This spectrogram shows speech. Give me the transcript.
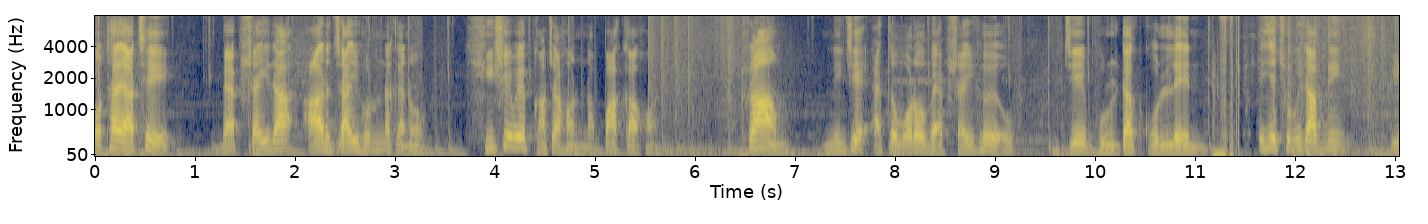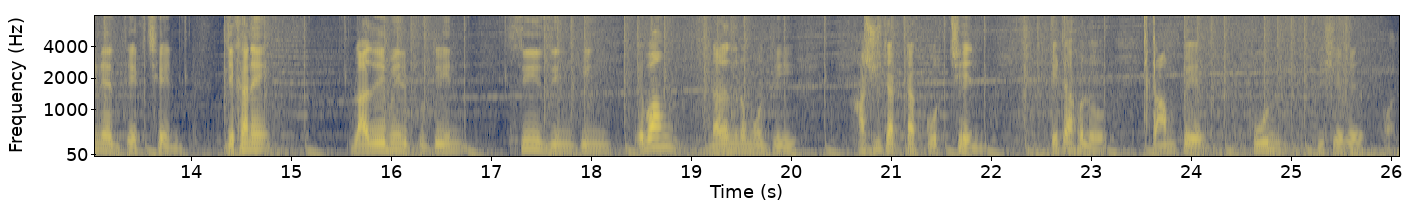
কথায় আছে, ব্যবসায়ীরা আর যাই হন না কেন হিসেবে কাঁচা হন না, পাকা হন। ট্রাম্প নিজে এত বড় ব্যবসায়ী হয়েও যে ভুলটা করলেন, এই যে ছবিটা আপনি স্ক্রিনে দেখছেন, যেখানে ভ্লাদিমির পুতিন সি জিনপিং এবং নরেন্দ্র মোদী হাসি ঠাট্টা করছেন, এটা হলো ট্রাম্পের ভুল হিসেবের ফল।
